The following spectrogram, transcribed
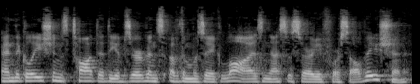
and the Galatians taught that the observance of the Mosaic law is necessary for salvation.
